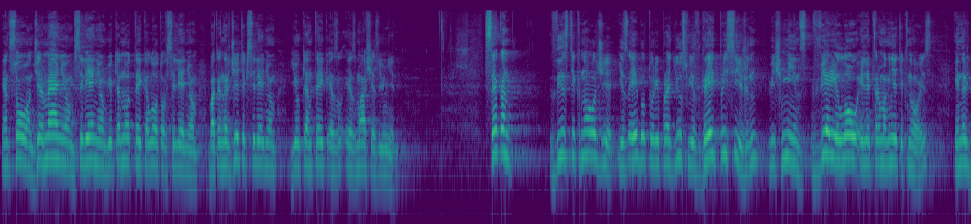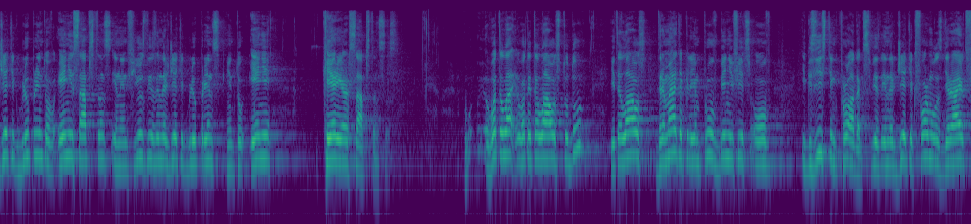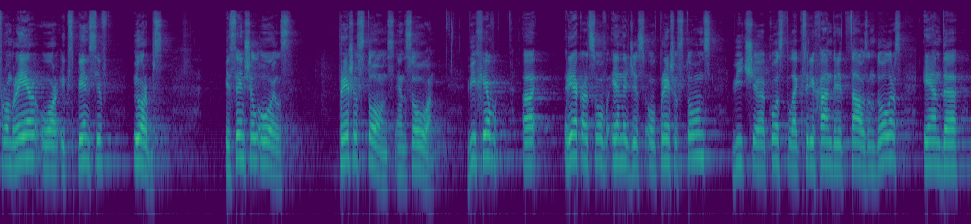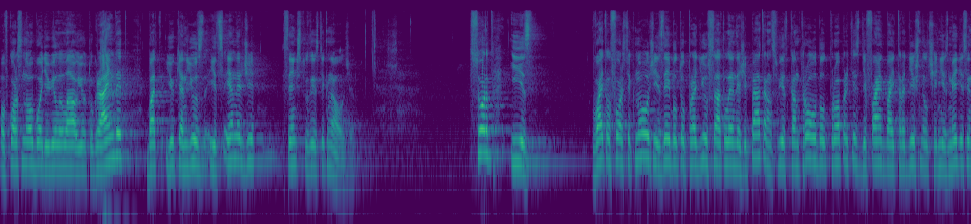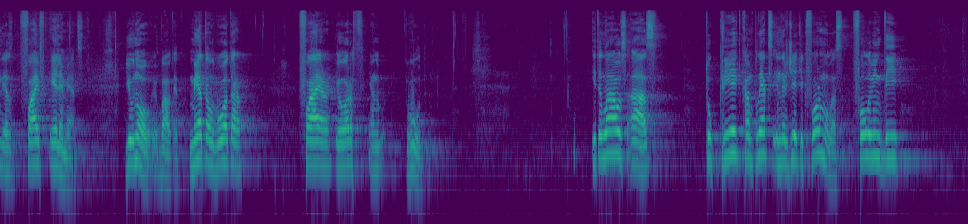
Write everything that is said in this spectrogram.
and so on. Germanium, selenium, you cannot take a lot of selenium, but energetic selenium, you can take as, as much as you need. Second, this technology is able to reproduce with great precision, which means very low electromagnetic noise, energetic blueprint of any substance and infuse these energetic blueprints into any carrier substances what, what it allows to do, it allows dramatically improve benefits of existing products with energetic formulas derived from rare or expensive herbs, essential oils, precious stones, and so on. We have uh, records of energies of precious stones which uh, cost like $300,000 and uh, of course nobody will allow you to grind it, but you can use its energy thanks to this technology. Third is Vital Force technology is able to produce subtle energy patterns with controllable properties defined by traditional Chinese medicine as five elements. You know about it. Metal, water, fire, earth, and wood. It allows us to create complex energetic formulas following the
